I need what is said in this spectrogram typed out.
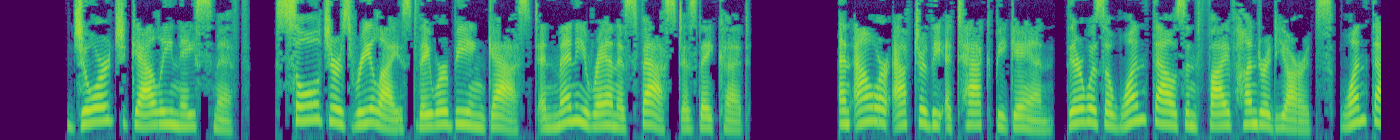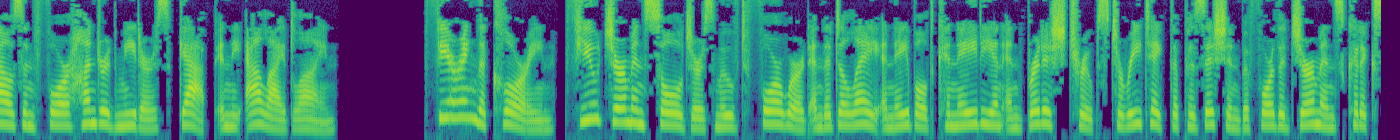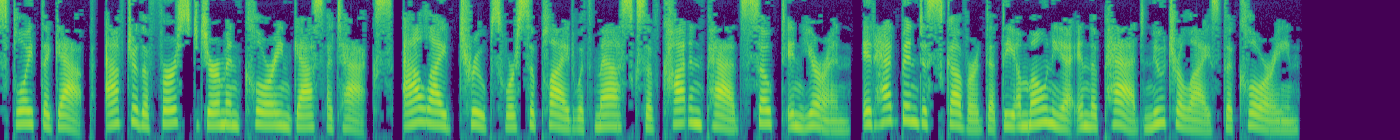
George Gallie Nasmith. Soldiers realized they were being gassed and many ran as fast as they could. An hour after the attack began, there was a 1,500 yards 1,400 meters gap in the Allied line. Fearing the chlorine, few German soldiers moved forward and the delay enabled Canadian and British troops to retake the position before the Germans could exploit the gap. After the first German chlorine gas attacks, Allied troops were supplied with masks of cotton pads soaked in urine. It had been discovered that the ammonia in the pad neutralized the chlorine.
